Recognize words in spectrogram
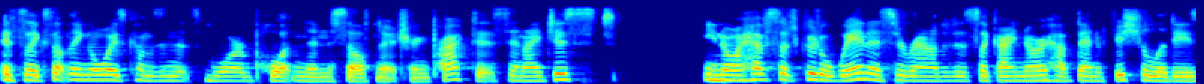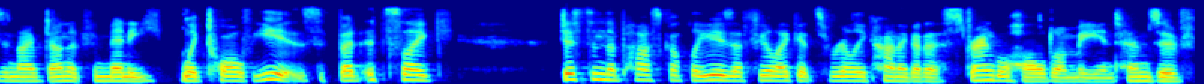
It's like something always comes in that's more important than the self nurturing practice. And I just, you know, I have such good awareness around it. It's like I know how beneficial it is, and I've done it for many, like 12 years. But it's like just in the past couple of years, I feel like it's really kind of got a stranglehold on me in terms of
